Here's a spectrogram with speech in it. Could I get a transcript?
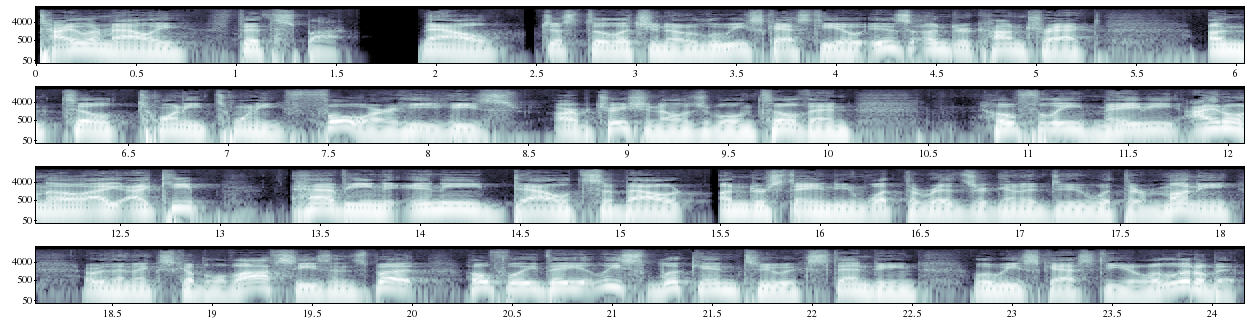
Tyler Mahle, fifth spot. Now, just to let you know, Luis Castillo is under contract until 2024. He he's arbitration eligible until then." Hopefully, maybe. I don't know. I, I keep having any doubts about understanding what the Reds are going to do with their money over the next couple of off seasons, but hopefully they at least look into extending Luis Castillo a little bit.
